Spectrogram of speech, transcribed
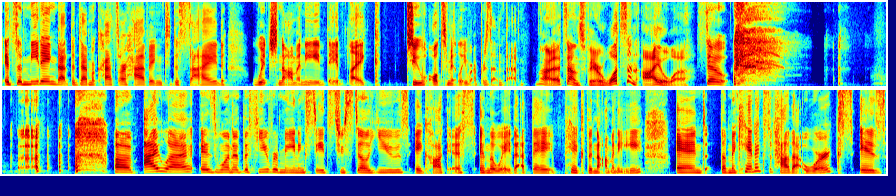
it's a meeting that the Democrats are having to decide which nominee they'd like to ultimately represent them. All right, that sounds fair. What's an Iowa? So, um, Iowa is one of the few remaining states to still use a caucus in the way that they pick the nominee. And the mechanics of how that works is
